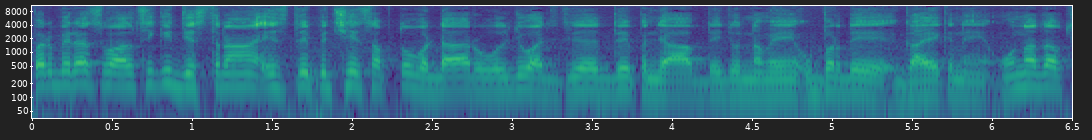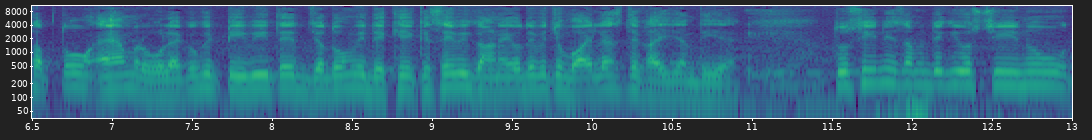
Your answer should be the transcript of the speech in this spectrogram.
ਪਰ ਮੇਰਾ ਸਵਾਲ ਸੀ ਕਿ ਜਿਸ ਤਰ੍ਹਾਂ ਇਸ ਦੇ ਪਿੱਛੇ ਸਭ ਤੋਂ ਵੱਡਾ ਰੋਲ ਜੋ ਅੱਜ ਦੇ- ਪੰਜਾਬ ਦੇ ਜੋ ਨਵੇਂ ਉੱਭਰਦੇ ਗਾਇਕ ਨੇ ਉਹਨਾਂ ਦਾ ਸਭ ਤੋਂ ਅਹਿਮ ਰੋਲ ਹੈ ਕਿਉਂਕਿ ਟੀਵੀ ਤੇ ਜਦੋਂ ਵੀ ਦੇਖੀਏ ਕਿਸੇ ਵੀ ਗਾਣੇ ਉਹਦੇ ਵਿੱਚ ਵਾਇਲੈਂਸ ਦਿਖਾਈ ਜਾਂਦੀ ਹੈ। ਤੁਸੀਂ ਨਹੀਂ ਸਮਝਦੇ ਕਿ ਉਸ ਚੀਜ਼ ਨੂੰ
